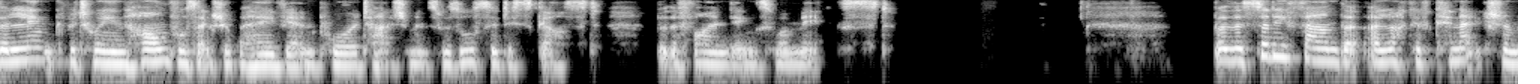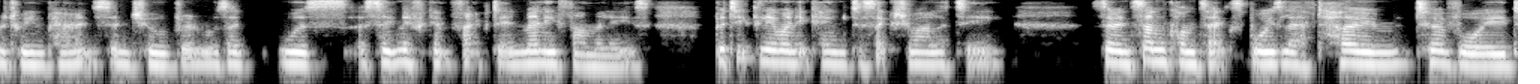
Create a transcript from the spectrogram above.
the link between harmful sexual behaviour and poor attachments was also discussed, but the findings were mixed. But the study found that a lack of connection between parents and children was a, was a significant factor in many families, particularly when it came to sexuality. So in some contexts, boys left home to avoid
